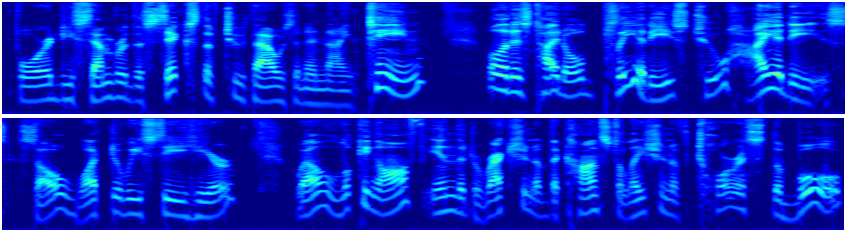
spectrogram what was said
for December the 6th of 2019. Well, it is titled Pleiades to Hyades. So what do we see here? Well, looking off in the direction of the constellation of Taurus the Bull,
